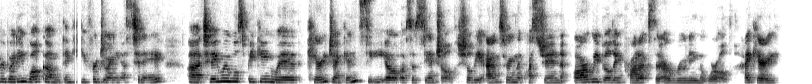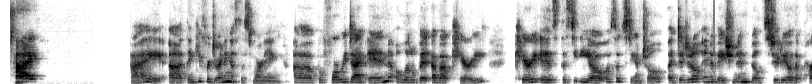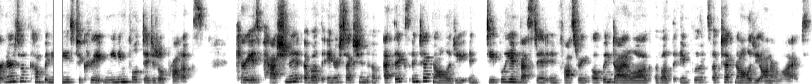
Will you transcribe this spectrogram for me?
everybody. Welcome. Thank you for joining us today. Uh, today we will be speaking with Carey Jenkins, CEO of Substantial. She'll be answering the question, are we building products that are ruining the world? Hi, Carey. Hi. Hi. Uh, thank you for joining us this morning. Uh, before we dive in, a little bit about Carey. Carey is the CEO of Substantial, a digital innovation and build studio that partners with companies to create meaningful digital products. Carey is passionate about the intersection of ethics and technology and deeply invested in fostering open dialogue about the influence of technology on our lives.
